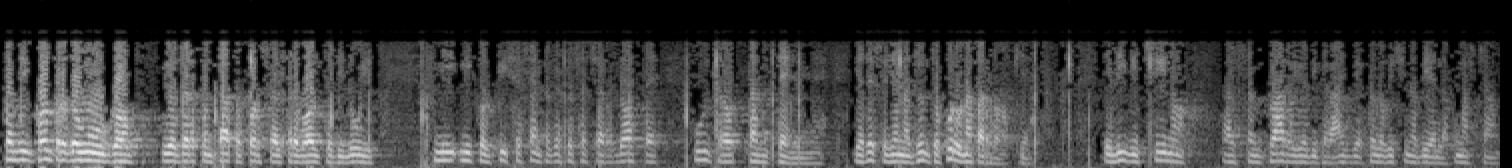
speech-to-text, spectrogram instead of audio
quando incontro Don Ugo, vi ho già raccontato forse altre volte di lui, mi, mi colpisce sempre questo sacerdote ultra ottantenne, e adesso gli hanno aggiunto pure una parrocchia, e lì vicino al santuario di Graglia, quello vicino a Biella, come si chiama?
